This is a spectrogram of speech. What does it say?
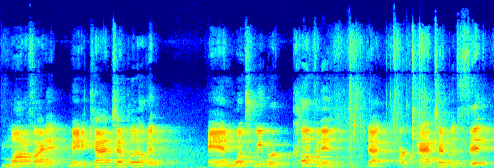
modified it, made a CAD template of it, and once we were confident that our CAD template fit,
